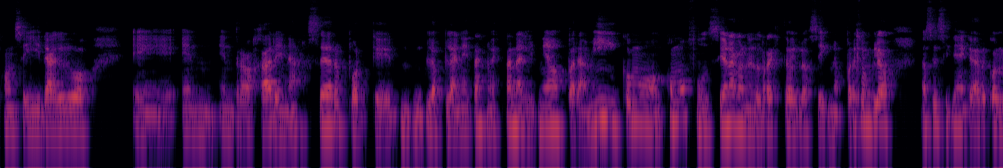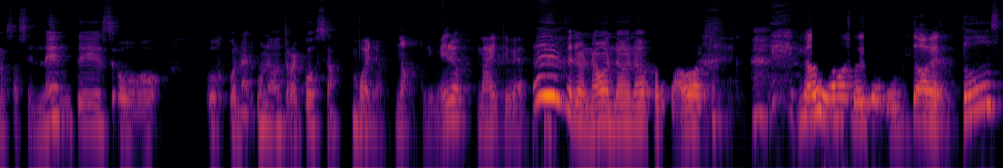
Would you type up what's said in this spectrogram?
conseguir algo eh, en, trabajar, en hacer, porque los planetas no están alineados para mí, ¿Cómo, cómo funciona con el resto de los signos. Por ejemplo, no sé si tiene que ver con los ascendentes o, con alguna otra cosa. Bueno, no, primero nada que ver. Pero no, no, no, por favor. No digamos eso. A ver, todos,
